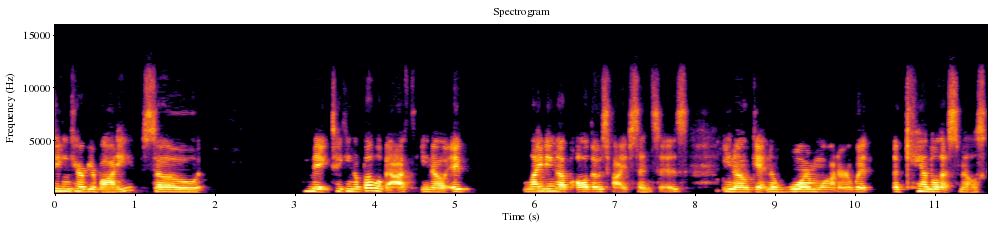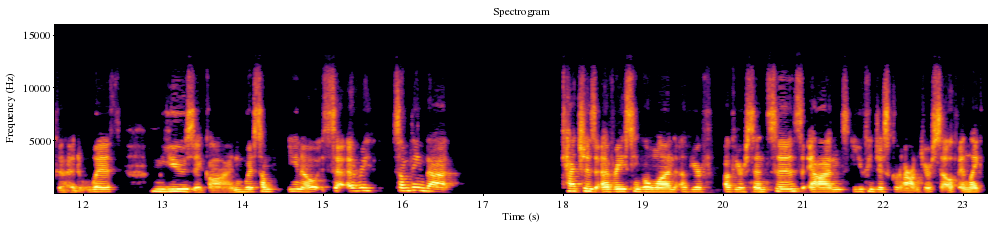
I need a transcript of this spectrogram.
taking care of your body. So, make taking a bubble bath, you know, it lighting up all those five senses, you know, getting a warm water with a candle that smells good, with music on, with some, you know, every something that catches every single one of your of your senses and you can just ground yourself and like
